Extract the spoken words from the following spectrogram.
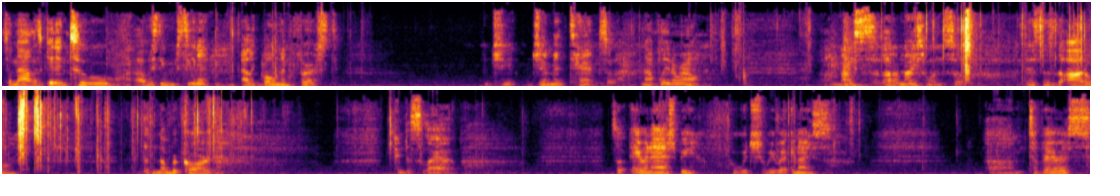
So now let's get into, obviously we've seen it. Alec Bowman first. Jim, at 10. So not playing around. A nice, a lot of nice ones. So this is the auto, the number card, and the slab. So Aaron Ashby, which we recognize. Um, Tavares.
